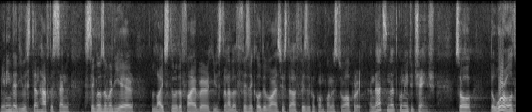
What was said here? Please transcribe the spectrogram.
meaning that you still have to send signals over the air, lights through the fiber, you still have a physical device, you still have physical components to operate. And that's not going to change. So the world,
